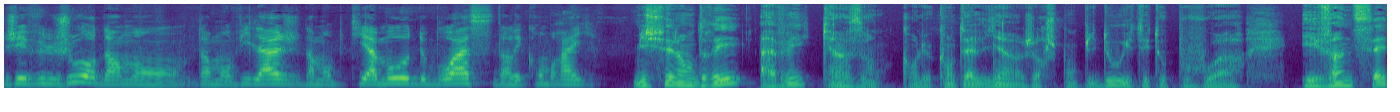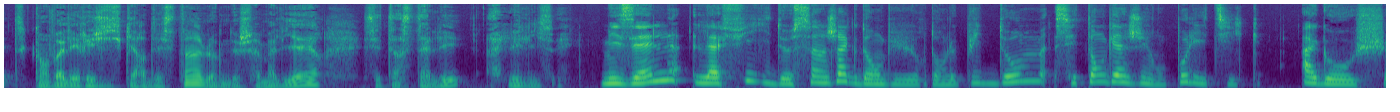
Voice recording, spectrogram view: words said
j'ai vu le jour dans mon, dans mon village, dans mon petit hameau de Boisse, dans les Combrailles. Michel André avait 15 ans quand le cantalien Georges Pompidou était au pouvoir et 27 quand Valéry Giscard d'Estaing, l'homme de Chamalières, s'est installé à l'Élysée. Mais elle, la fille de Saint-Jacques d'Ambure dans le Puy-de-Dôme, s'est engagée en politique, à gauche,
